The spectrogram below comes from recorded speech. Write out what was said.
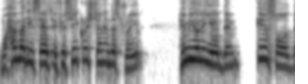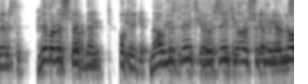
Muhammad he says, if you see Christian in the street, humiliate them, insult them, Christian- never respect them. you- Okay, you- now you Christian think you're think you are superior, no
